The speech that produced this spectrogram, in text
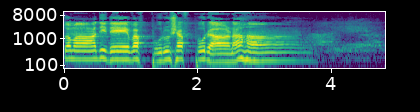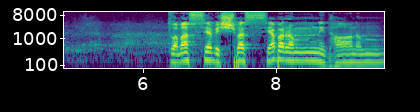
ത്വമാതിദേവ പുരുഷ പുരാണ. ത്വമസ്യ വിശ്വസ്യ പരം നിധാനം.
